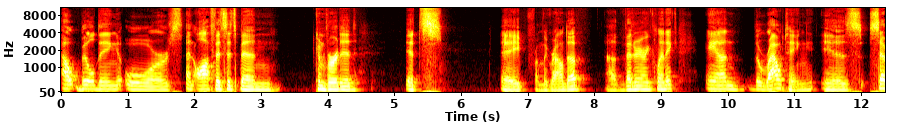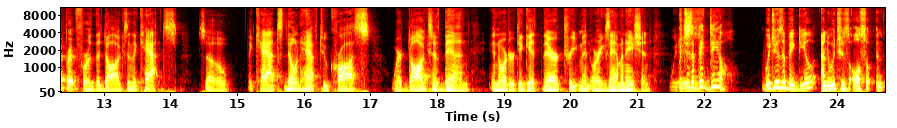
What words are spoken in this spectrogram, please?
outbuilding or an office that's been converted. It's a from the ground up uh, veterinary clinic, and the routing is separate for the dogs and the cats. So the cats don't have to cross where dogs have been in order to get their treatment or examination, which, is, a big deal. Which is a big deal and which is also an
